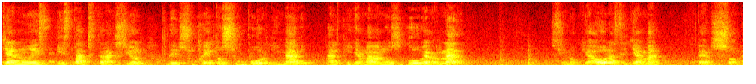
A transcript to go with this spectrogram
ya no es esta abstracción del sujeto subordinado al que llamábamos gobernado, sino que ahora se llama persona.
